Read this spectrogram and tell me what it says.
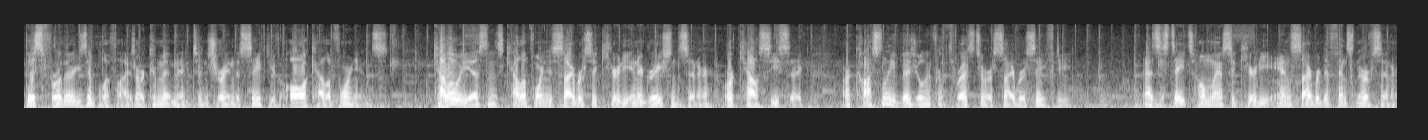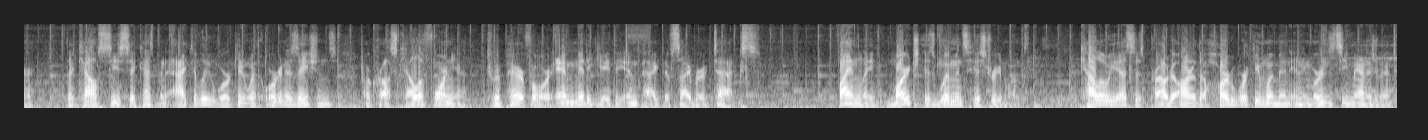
This further exemplifies our commitment to ensuring the safety of all Californians. Cal OES and its California Cybersecurity Integration Center, or Cal CSIC, are constantly vigilant for threats to our cyber safety. As the state's Homeland Security and Cyber Defense Nerve Center, the Cal CSIC has been actively working with organizations across California to prepare for and mitigate the impact of cyber attacks. Finally, March is Women's History Month. Cal OES is proud to honor the hardworking women in emergency management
